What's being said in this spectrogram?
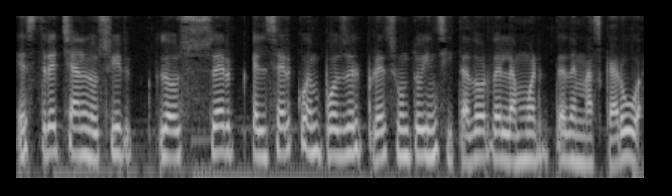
estrechan los, el cerco en pos del presunto incitador de la muerte de Mascarúa.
